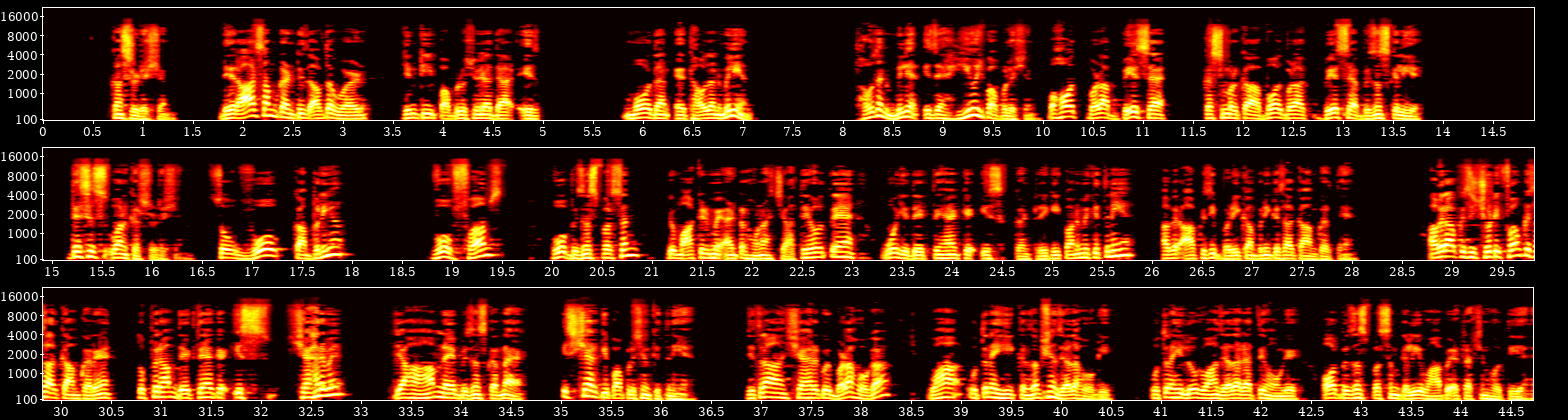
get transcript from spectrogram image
consideration there are some countries of the world जिनकी population that is more than a thousand million thousand million is a huge population बहुत बड़ा बेस है कस्टमर का, बहुत बड़ा बेस है बिज़नेस के लिए. This is one consideration so वो कंपनियाँ वो फर्म्स वो बिज़नेस पर्सन जो मार्केट में एंटर होना चाहते होते हैं, वो ये देखते हैं कि इस कंट्री की इकोनॉमी कितनी है, अगर आप किसी बड़ी कंपनी के साथ काम करते हैं. अगर आप किसी छोटी फर्म के साथ काम कर रहे हैं तो फिर हम देखते हैं कि इस शहर में जहाँ हमने बिज़नेस करना है, इस शहर की पॉपुलेशन कितनी है? जितना शहर कोई बड़ा होगा, वहाँ उतने ही कंजम्पशन ज़्यादा होगी, उतने ही लोग वहाँ ज़्यादा रहते होंगे और बिज़नेस पर्सन के लिए वहाँ पे अट्रैक्शन होती है।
